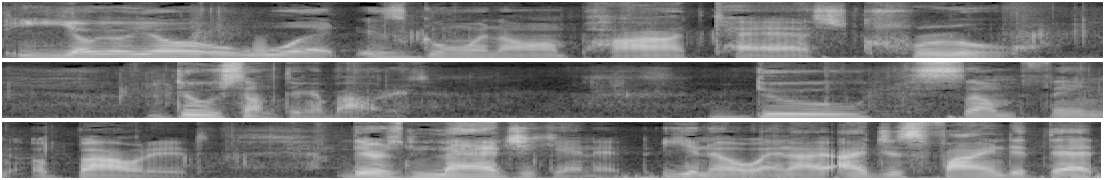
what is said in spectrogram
Yo, yo, yo, what is going on, podcast crew? Do something about it. Do something about it. There's magic in it, you know, and I, I just find it that,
